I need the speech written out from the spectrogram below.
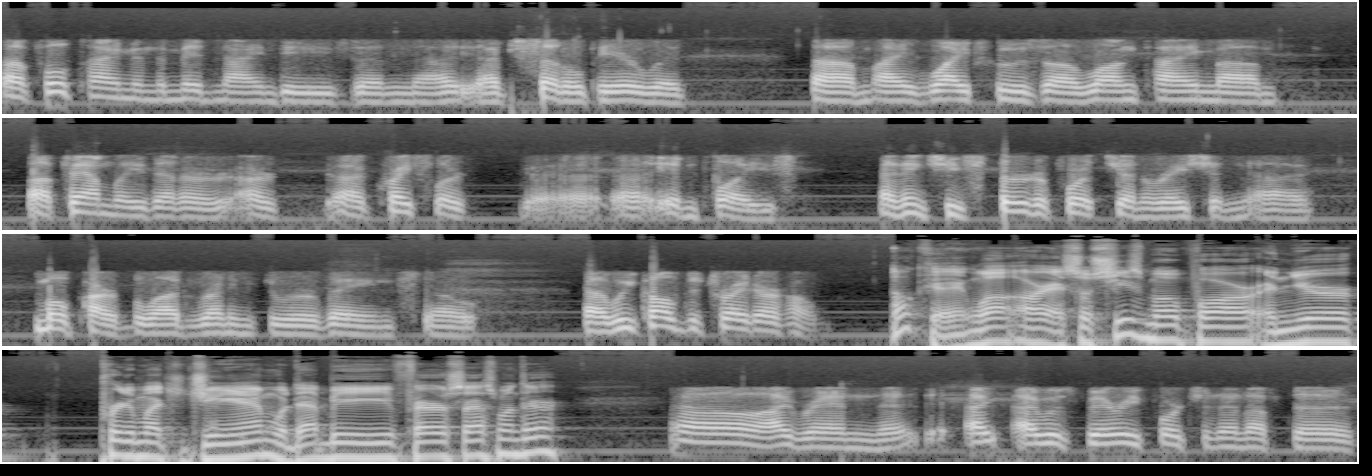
uh, full time in the mid 90s. And uh, I've settled here with uh, my wife, who's a longtime um, uh, family that are, are uh, Chrysler uh, uh, employees. I think she's third or fourth generation uh, Mopar blood running through her veins. So uh, we call Detroit our home. Okay. Well, all right. So she's Mopar, and you're pretty much GM. Would that be a fair assessment there? Oh, I ran. I, I was very fortunate enough to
